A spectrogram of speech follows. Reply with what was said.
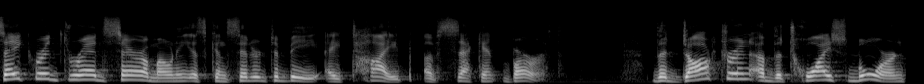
sacred thread ceremony is considered to be a type of second birth. The doctrine of the twice born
